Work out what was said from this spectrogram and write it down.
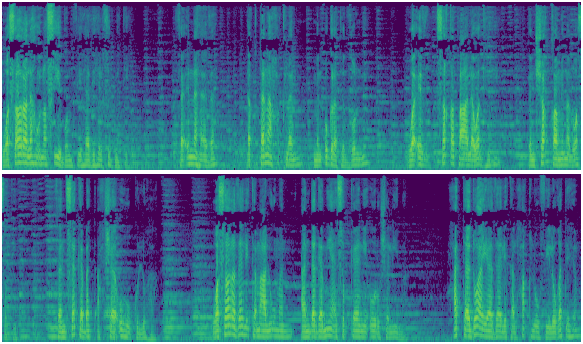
وصار له نصيب في هذه الخدمة. فإن هذا اقتنى حقلا من أجرة الظلم وإذ سقط على وجهه انشق من الوسط فانسكبت أحشاؤه كلها. وصار ذلك معلوما عند جميع سكان أورشليم. حتى دعي ذلك الحقل في لغتهم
